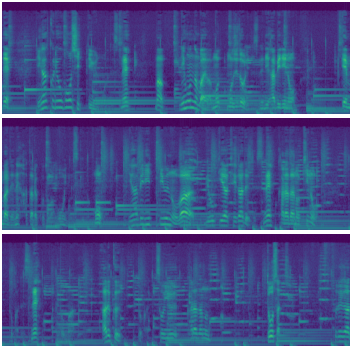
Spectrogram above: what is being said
で理学療法士っていうのはですねまあ日本の場合は文字通りですねリハビリの現場でね働くことが多いんですけどもリハビリっていうのは病気や怪我でですね体の機能とかですねあとまあ歩くとかそういう体の動作ですねそれが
